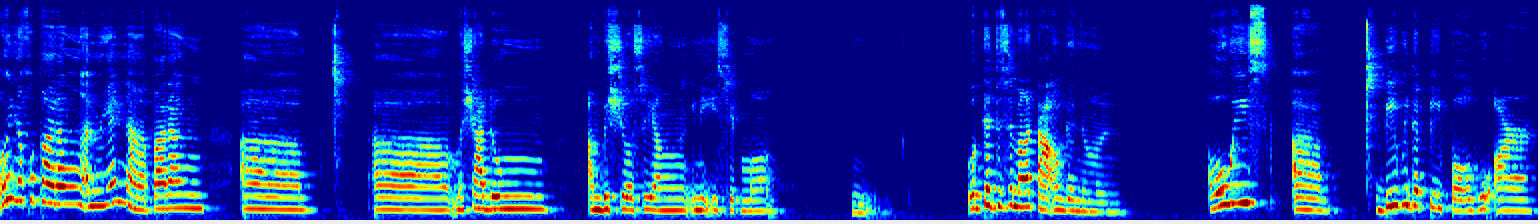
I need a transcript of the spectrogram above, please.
Oy, naku, parang ano yan na, parang ah, ah, masyadong ambisyoso yung iniisip mo. Huwag ka sa mga taong ganun. Always uh, be with the people who are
